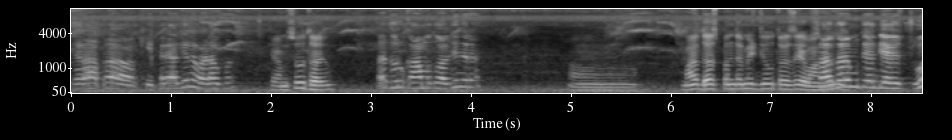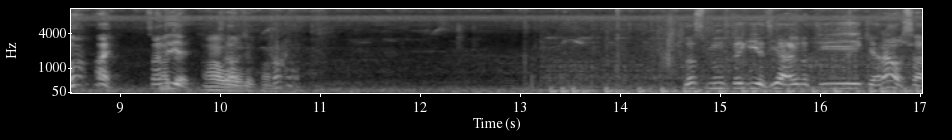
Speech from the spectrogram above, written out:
જરા આપણા ખેતરે આવજે ને વાડા ઉપર. કેમ શું થયું? અરે થોડું કામ હતું આવજે જરા. મારે દસ પંદર મિનિટ જેવું થશે વાંધો હું ત્યાં બે છું હા. શાંતિ જાય. હા, હા, સારું હા. ચાલ. હા. દસ મિનિટ થઈ ગઈ હજી આવ્યો નથી ક્યારે આવશે?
